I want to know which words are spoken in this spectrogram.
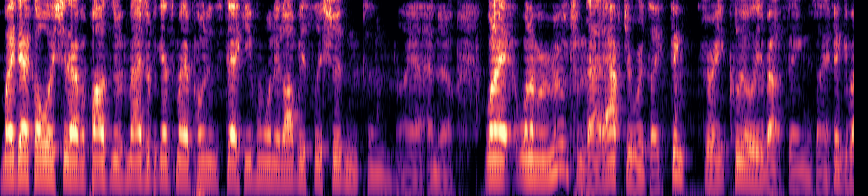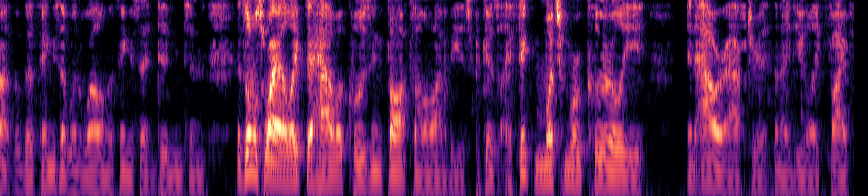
My deck always should have a positive matchup against my opponent's deck, even when it obviously shouldn't. And I, I don't know when I when I'm removed from that afterwards, I think very clearly about things, and I think about the, the things that went well and the things that didn't. And it's almost why I like to have a closing thoughts on a lot of these because I think much more clearly an hour after it than I do like five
